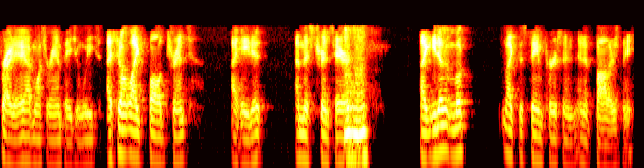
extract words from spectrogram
friday i haven't watched rampage in weeks i still don't like bald trent i hate it i miss trent's hair Mhm. like he doesn't look like the same person and it bothers me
